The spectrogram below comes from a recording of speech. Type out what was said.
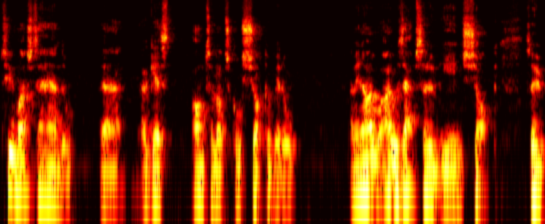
too much to handle. Uh, I guess ontological shock of it all. I mean, I, I was absolutely in shock. So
